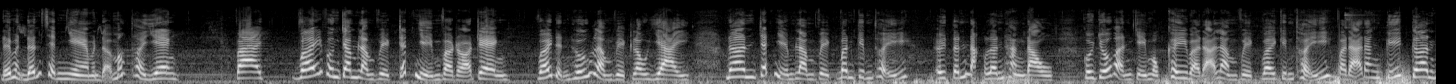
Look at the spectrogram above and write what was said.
để mình đến xem nhà mình đỡ mất thời gian. Và với phương châm làm việc trách nhiệm và rõ ràng với định hướng làm việc lâu dài nên trách nhiệm làm việc bên Kim Thủy, uy tín đặt lên hàng đầu. Cô chú và anh chị một khi bà đã làm việc với Kim Thủy và đã đăng ký kênh,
